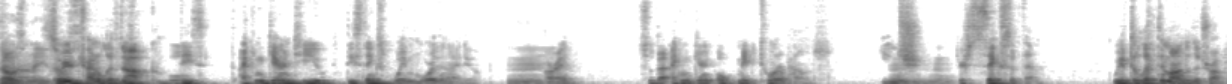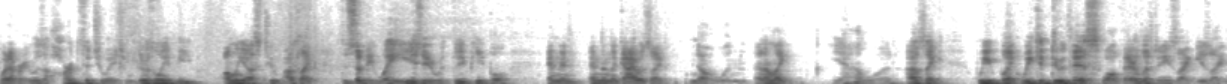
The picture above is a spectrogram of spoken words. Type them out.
That was me. So you're trying to lift not these, cool. these. I can guarantee you these things weigh more than I do. Mm. All right. So that I can guarantee, oh, maybe 200 pounds each. Mhm. There's six of them. We have to lift them onto the truck. Whatever. It was a hard situation. There was only me, only us two. I was like, this would be way easier with three people. And then and then the guy was like, no, it wouldn't. And I'm like, yeah, it would. I was like, we like we could do this while they're lifting. He's like, he's like,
